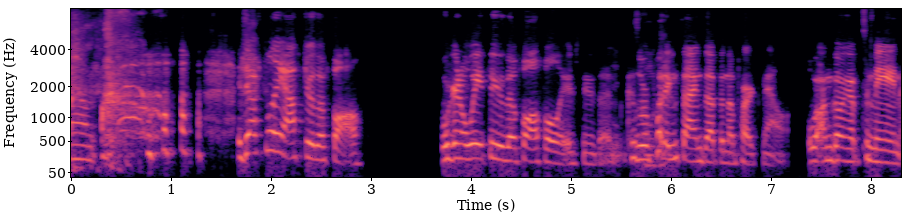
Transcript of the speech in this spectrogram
Um, definitely after the fall. We're gonna wait through the fall foliage season because we're putting signs up in the park now. I'm going up to Maine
